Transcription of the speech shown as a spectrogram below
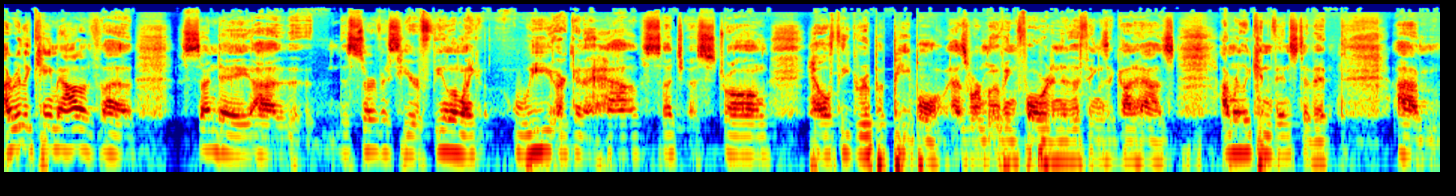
I really came out of uh, Sunday, uh, the service here, feeling like we are going to have such a strong, healthy group of people as we're moving forward into the things that God has. I'm really convinced of it. Um,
